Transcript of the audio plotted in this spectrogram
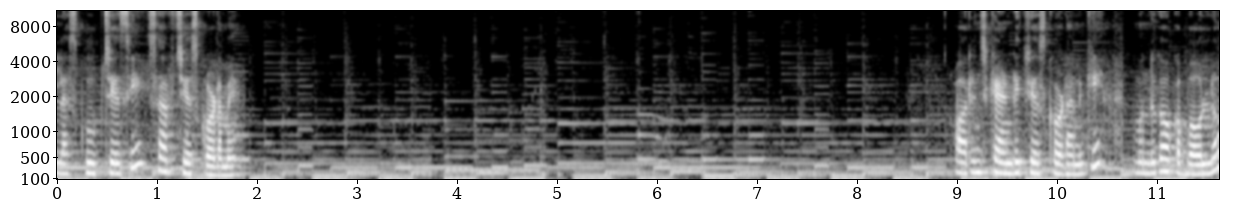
ఇలా స్కూప్ చేసి సర్వ్ చేసుకోవడమే. ఆరెంజ్ క్యాండీ చేసుకోవడానికి ముందుగా ఒక బౌల్లో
